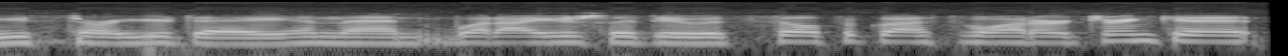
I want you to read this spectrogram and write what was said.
you start your day. And then what I usually do is fill up a glass of water, drink it,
